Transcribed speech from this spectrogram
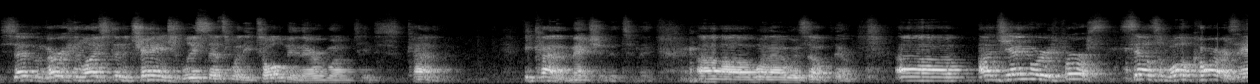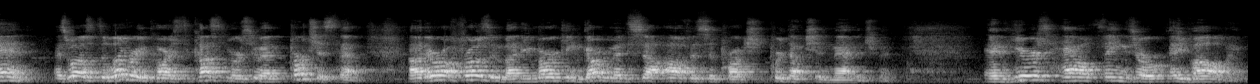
he said American life's going to change, at least that's what he told me there. Well, he's kind of, he kind of mentioned it to me uh, when I was up there. Uh, on January 1st, sales of all cars and as well as delivery cars to customers who had purchased them. Uh, they were all frozen by the American government's uh, Office of Production Management. And here's how things are evolving.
